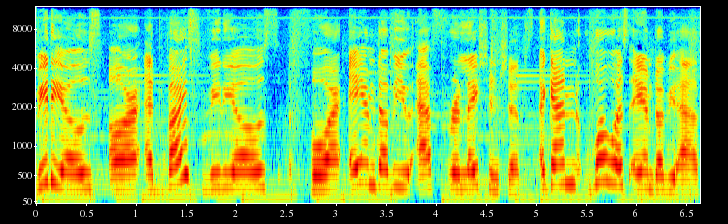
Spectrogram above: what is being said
videos are advice videos for AMWF relationships. Again, what was AMWF?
